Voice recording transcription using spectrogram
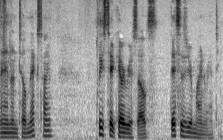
And until next time, please take care of yourselves. This is your mind ranting.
